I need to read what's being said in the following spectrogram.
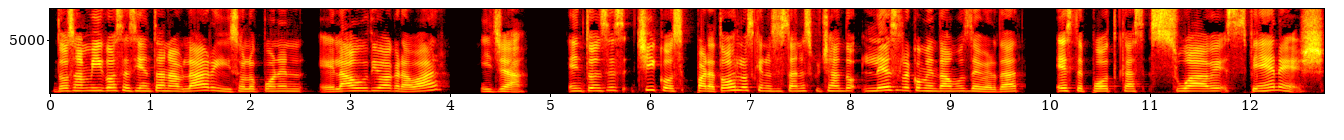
dos amigos se sientan a hablar y solo ponen el audio a grabar y ya. Entonces, chicos, para todos los que nos están escuchando, les recomendamos de verdad este podcast Suave Spanish.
